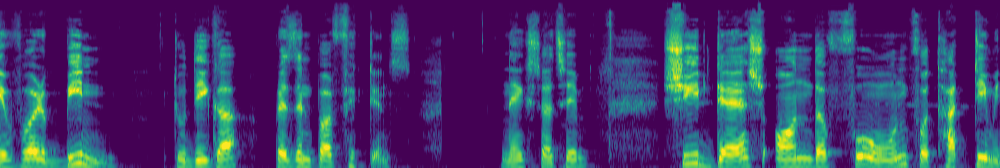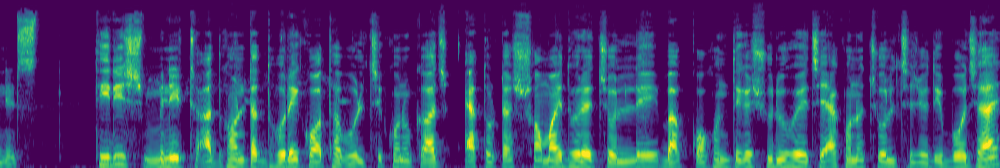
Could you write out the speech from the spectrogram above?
ever been to Digha present perfect tense next আছে she dash on the phone for thirty minutes তিরিশ মিনিট, আধ ঘণ্টা ধরে কথা বলছে। কোনো কাজ এতটা সময় ধরে চললে বা কখন থেকে শুরু হয়েছে এখনও চলছে যদি বোঝায়,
